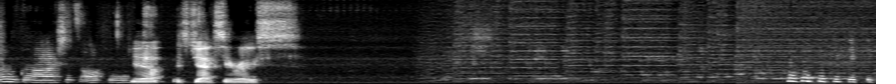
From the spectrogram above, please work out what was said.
Oh gosh, that's awful. yeah, it's Jaxi race.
